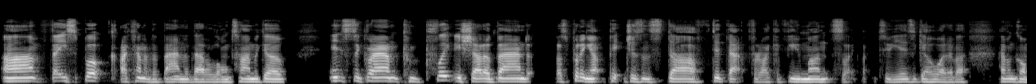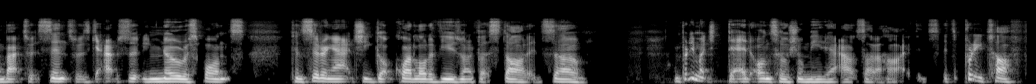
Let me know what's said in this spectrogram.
Um, Facebook, I kind of abandoned that a long time ago. Instagram, completely shadow banned. I was putting up pictures and stuff. Did that for like a few months, like, two years ago, whatever. Haven't gone back to it since. Was get absolutely no response, considering I actually got quite a lot of views when I first started. So I'm pretty much dead on social media outside of Hive. It's it's pretty tough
